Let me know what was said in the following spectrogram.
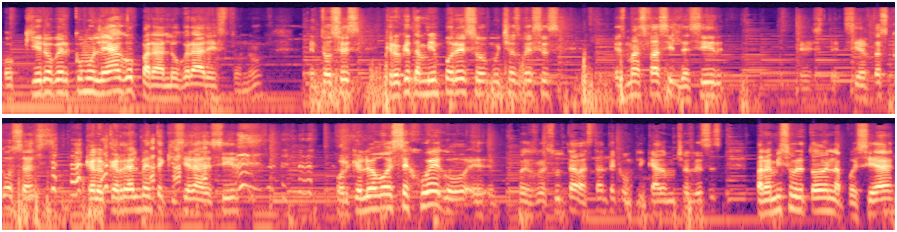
O quiero ver cómo le hago para lograr esto, ¿no? Entonces, creo que también por eso muchas veces es más fácil decir este, ciertas cosas que lo que realmente quisiera decir porque luego ese juego eh, pues resulta bastante complicado muchas veces. Para mí, sobre todo en la poesía,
